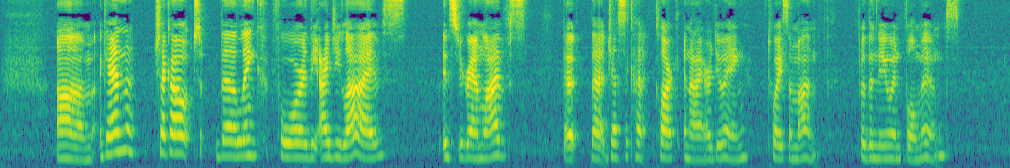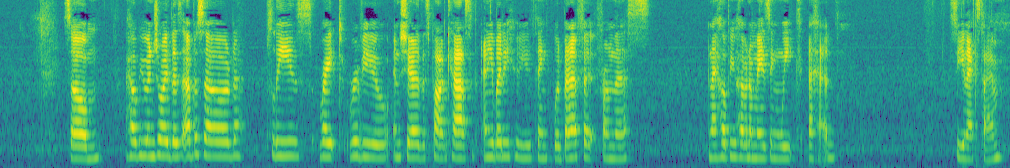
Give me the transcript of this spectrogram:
Um, again, check out the link for the IG Lives, Instagram Lives that that Jessica Clark and I are doing twice a month for the new and full moons. So I hope you enjoyed this episode. Please rate, review, and share this podcast with anybody who you think would benefit from this. And I hope you have an amazing week ahead. See you next time.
